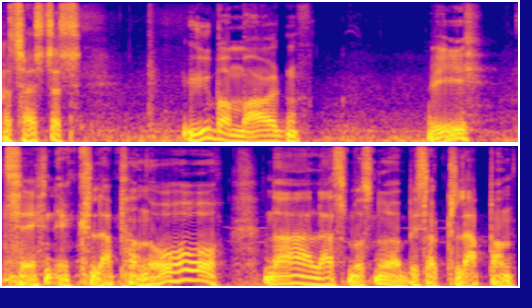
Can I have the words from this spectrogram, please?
Was heißt das übermorgen? Wie? Zähne klappern. Oh, na, lass uns nur ein bisschen klappern.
